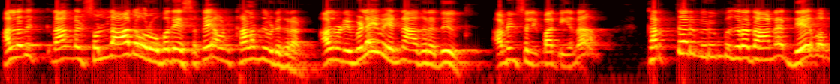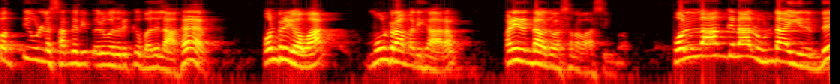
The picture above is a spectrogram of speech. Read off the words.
அல்லது நாங்கள் சொல்லாத ஒரு உபதேசத்தை அவன் கலந்து விடுகிறான். அதனுடைய விளைவு என்ன ஆகிறது? அப்படின்னு சொல்லி பார்த்தீங்கன்னா கர்த்தர் விரும்புகிறதான தேவ பக்தி உள்ள சந்ததி பெறுவதற்கு பதிலாக ஒன்று யோவான் மூன்றாம் அதிகாரம் பனிரெண்டாவது வசனம் வாசிப்போம். பொல்லாங்கினால் உண்டாயிருந்து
